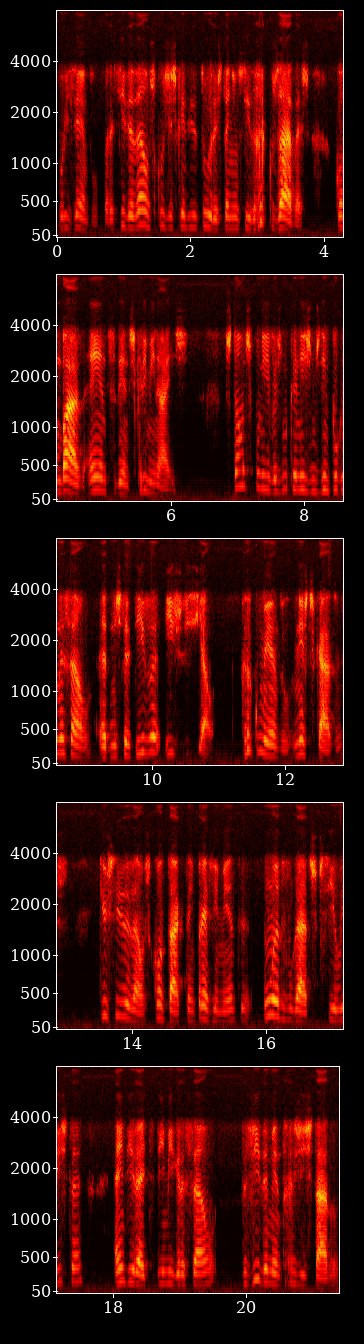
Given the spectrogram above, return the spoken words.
por exemplo, para cidadãos cujas candidaturas tenham sido recusadas com base em antecedentes criminais, estão disponíveis mecanismos de impugnação administrativa e judicial. Recomendo, nestes casos, que os cidadãos contactem previamente um advogado especialista em direito de imigração devidamente registado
